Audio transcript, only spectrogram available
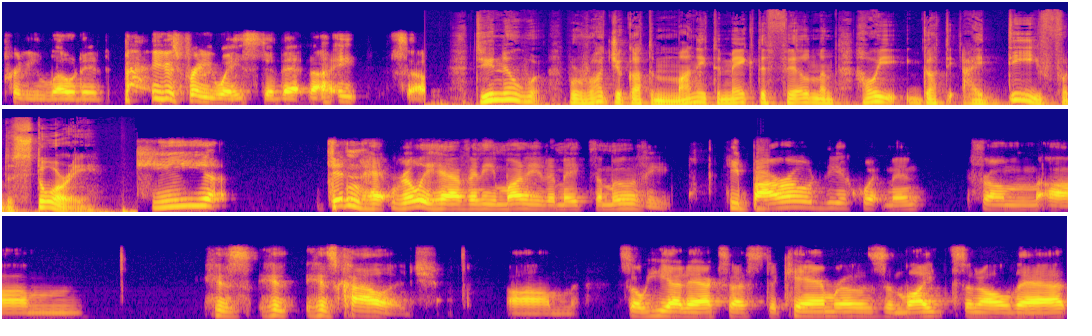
pretty loaded. he was pretty wasted that night. So, do you know where, where Roger got the money to make the film and how he got the idea for the story? He didn't ha- really have any money to make the movie. He borrowed the equipment from um, his, his his college, um, so he had access to cameras and lights and all that.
